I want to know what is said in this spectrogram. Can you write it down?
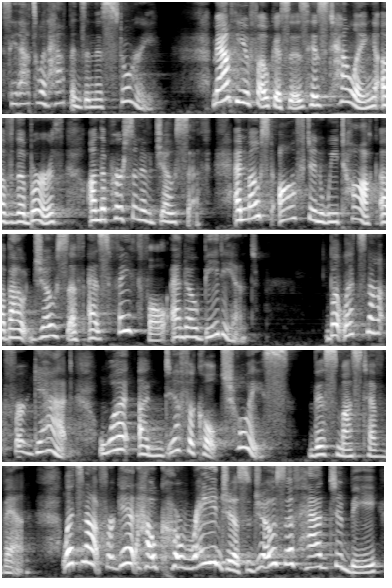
See, that's what happens in this story. Matthew focuses his telling of the birth on the person of Joseph, and most often we talk about Joseph as faithful and obedient. But let's not forget what a difficult choice this must have been. Let's not forget how courageous Joseph had to be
